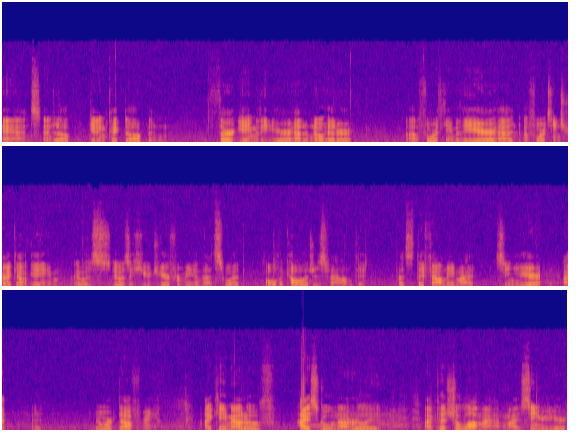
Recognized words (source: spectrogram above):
and ended up getting picked up. And third game of the year had a no-hitter. Uh, fourth game of the year had a 14 strikeout game. It was it was a huge year for me and that's what all the colleges found. They, that's they found me my senior year. I, it, it worked out for me. I came out of high school not really I pitched a lot my my senior year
